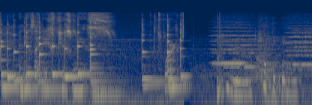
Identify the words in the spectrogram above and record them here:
And he was like, excuse me, it's, it's work.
